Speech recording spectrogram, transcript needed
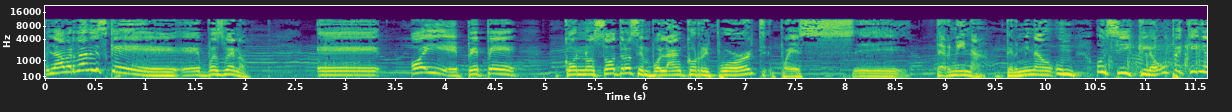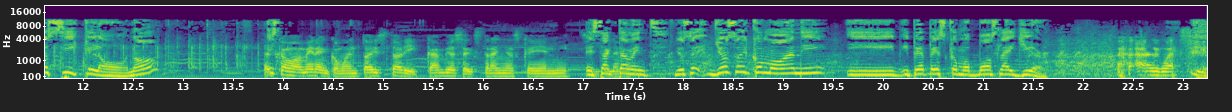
La verdad es que, eh, pues bueno, eh, hoy eh, Pepe con nosotros en Polanco Report, pues eh, termina, termina un, un ciclo, un pequeño ciclo, ¿no? Es como, miren, como en Toy Story, cambios extraños que hay en mí. Exactamente. Yo soy, yo soy como Andy y, y Pepe es como Boss Lightyear. Algo así.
